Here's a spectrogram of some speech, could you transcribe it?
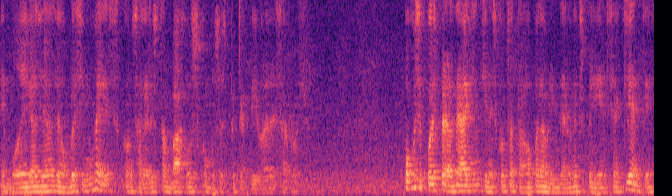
en bodegas llenas de hombres y mujeres con salarios tan bajos como su expectativa de desarrollo. Poco se puede esperar de alguien quien es contratado para brindar una experiencia al cliente,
